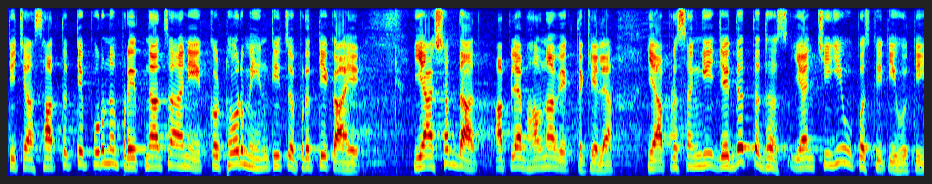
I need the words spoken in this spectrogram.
तिच्या सातत्यपूर्ण प्रयत्नाचं आणि कठोर मेहनतीचं प्रतीक आहे. या शब्दात आपल्या भावना व्यक्त केल्या. या प्रसंगी जयदत्त धस यांचीही उपस्थिती होती.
